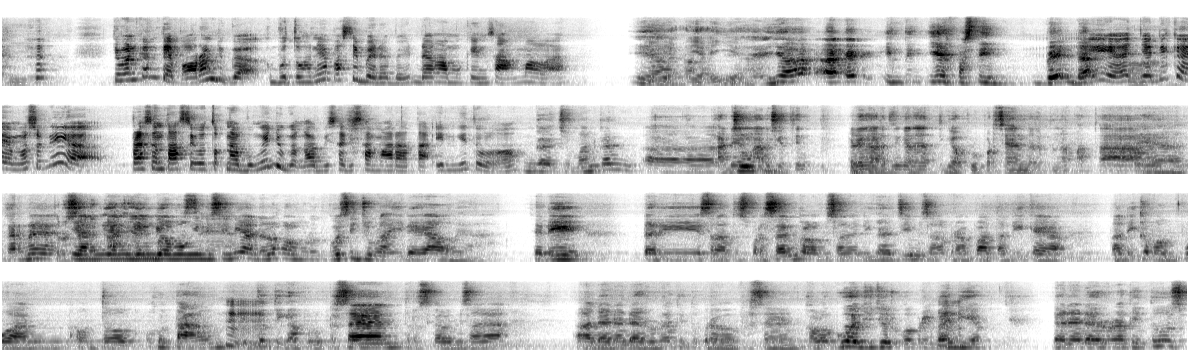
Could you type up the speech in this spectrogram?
iya cuman kan tiap orang juga kebutuhannya pasti beda-beda nggak mungkin sama lah Iya, Iya, iya, iya. Iya, iya, eh, eh, inti, iya pasti beda. iya Ah. jadi kayak maksudnya ya presentasi untuk nabungnya juga nggak bisa disamaratain gitu loh Enggak cuman kan eh, ada yang ngargetin ada yang ngargetin katanya 30% dari pendapatan Iya, karena Terus yang yang yang diomongin di 5%. sini adalah kalau menurut gue sih jumlah ideal ya. Jadi dari 100% kalau misalnya digaji misalnya berapa tadi kayak tadi kemampuan untuk hutang Hmm. itu 30%, terus kalau misalnya uh, dana darurat itu berapa persen. Kalau gue jujur gue pribadi ya, dana darurat itu 10%.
